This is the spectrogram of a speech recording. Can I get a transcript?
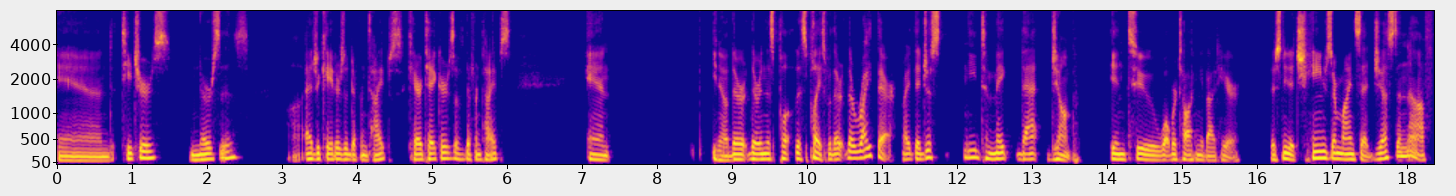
and teachers, nurses, uh, educators of different types, caretakers of different types, and you know they're they're in this pl- this place where they're they're right there, right? They just need to make that jump into what we're talking about here. They just need to change their mindset just enough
